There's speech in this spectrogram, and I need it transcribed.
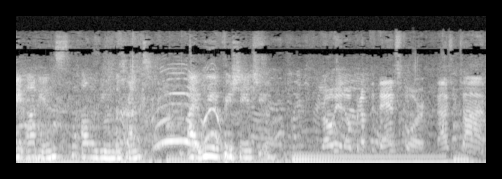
great audience, all of you in the front. I, we appreciate you. Go ahead, open up the dance floor. Now's your time.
